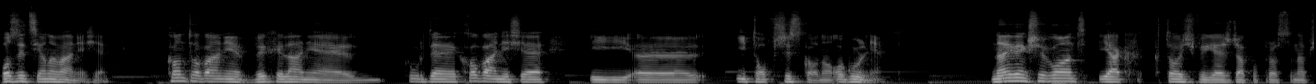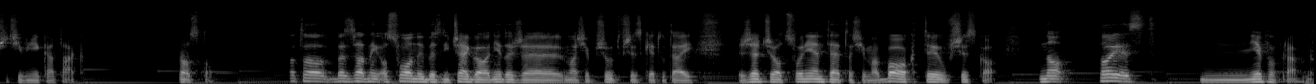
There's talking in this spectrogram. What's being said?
pozycjonowanie się. Kontowanie, wychylanie, kurde, chowanie się i, e, i to wszystko, no ogólnie. Największy błąd, jak ktoś wyjeżdża po prostu na przeciwnika tak. Prosto. No to bez żadnej osłony, bez niczego. Nie dość, że ma się przód, wszystkie tutaj rzeczy odsłonięte, to się ma bok, tył, wszystko. No, to jest niepoprawne.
